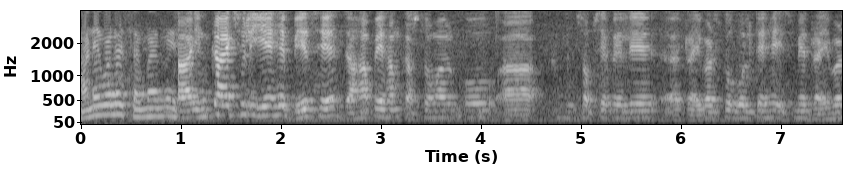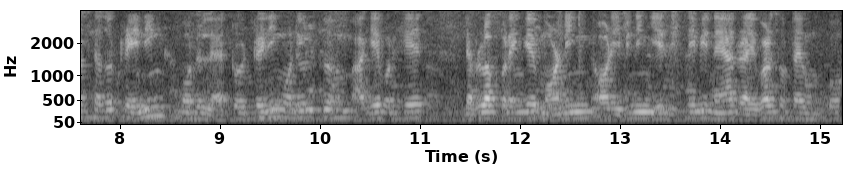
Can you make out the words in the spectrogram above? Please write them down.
आने वाले समय में आ, इनका एक्चुअली ये है बेस है जहाँ पे हम कस्टमर को आ, सबसे पहले ड्राइवर्स को बोलते हैं। इसमें ड्राइवर्स का जो ट्रेनिंग मॉडल है तो ट्रेनिंग मॉड्यूल को हम आगे बढ़ के डेवलप करेंगे। मॉर्निंग और इवनिंग ये जितने भी नया ड्राइवर्स होता है उनको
